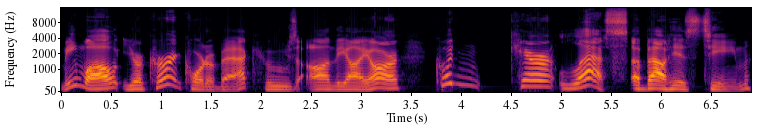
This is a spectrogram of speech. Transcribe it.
Meanwhile, your current quarterback, who's on the IR, couldn't care less about his team.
